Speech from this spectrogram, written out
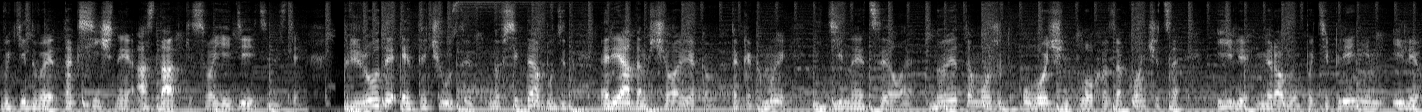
выкидывая токсичные остатки своей деятельности. Природа это чувствует, но всегда будет рядом с человеком, так как мы единое целое. Но это может очень плохо закончиться или мировым потеплением, или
